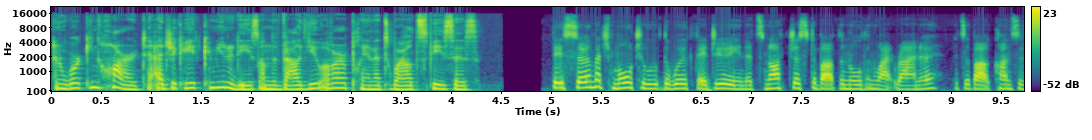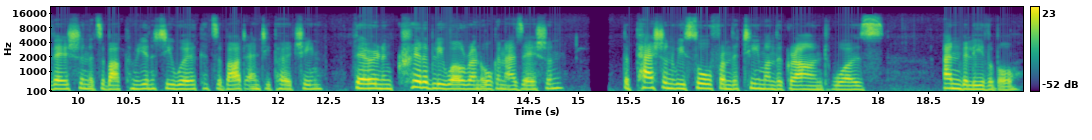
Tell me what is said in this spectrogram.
and working hard to educate communities on the value of our planet's wild species. There's so much more to the work they're doing. It's not just about the northern white rhino, it's about conservation, it's about community work, it's about anti poaching. They're an incredibly well run organization. The passion we saw from the team on the ground was unbelievable.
